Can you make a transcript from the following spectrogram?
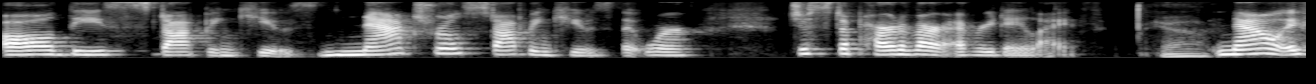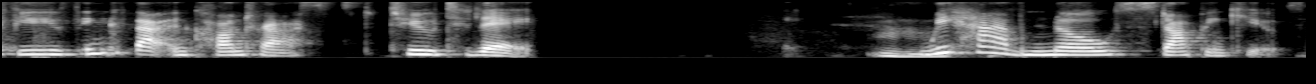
all these stopping cues, natural stopping cues that were just a part of our everyday life. yeah Now, if you think of that in contrast to today, Mhm. we have no stopping cues.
